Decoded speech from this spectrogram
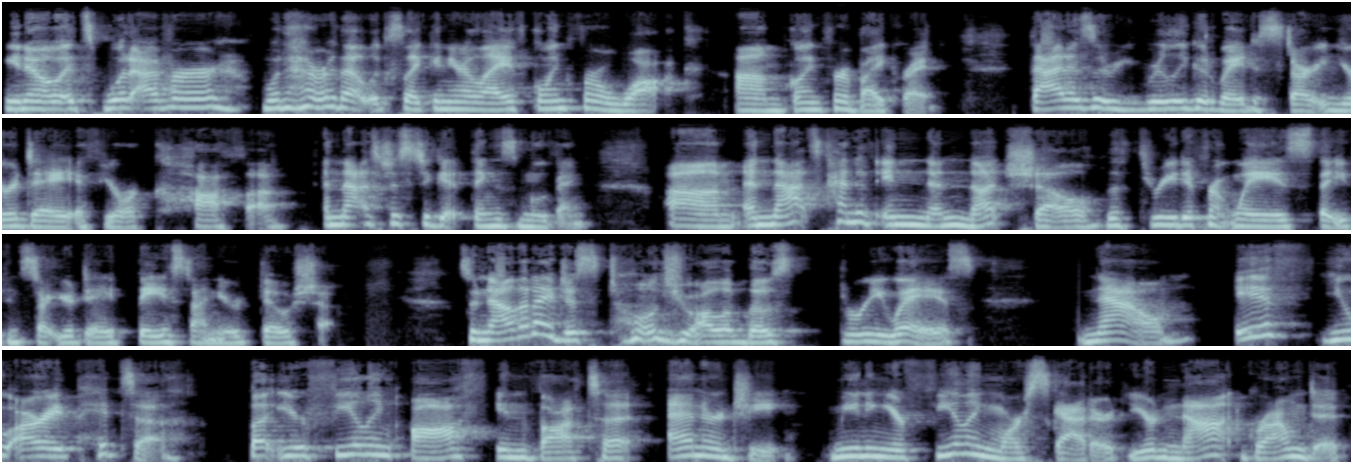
You know it's whatever whatever that looks like in your life going for a walk um, going for a bike ride. That is a really good way to start your day if you're a kapha and that's just to get things moving. Um, and that's kind of in a nutshell the three different ways that you can start your day based on your dosha. So now that i just told you all of those three ways now if you are a pitta but you're feeling off in vata energy, meaning you're feeling more scattered. You're not grounded.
